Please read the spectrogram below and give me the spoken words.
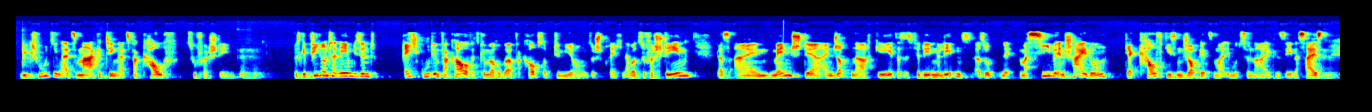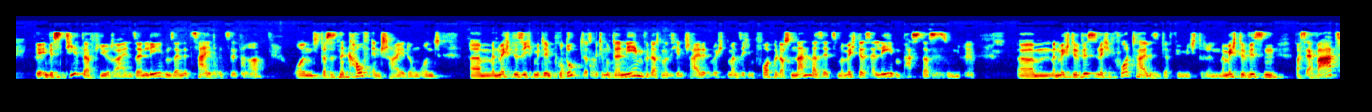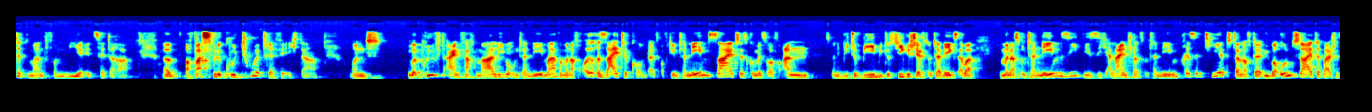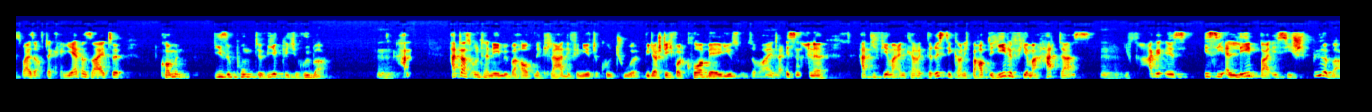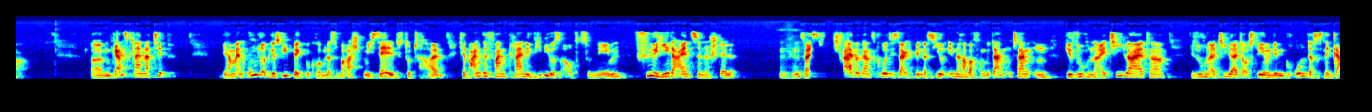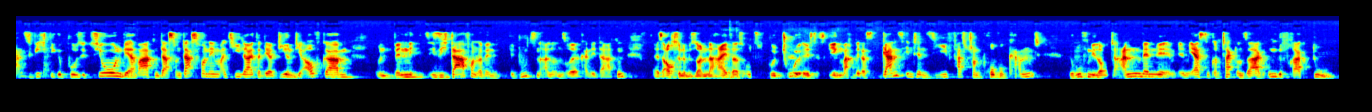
Recruiting als Marketing, als Verkauf zu verstehen. Mhm. Es gibt viele Unternehmen, die sind recht gut im Verkauf. Jetzt können wir auch über Verkaufsoptimierung und so sprechen. Aber zu verstehen, dass ein Mensch, der einen Job nachgeht, das ist für den eine Lebens-, also eine massive Entscheidung, der kauft diesen Job jetzt mal emotional gesehen. Das heißt, mhm. der investiert da viel rein, sein Leben, seine Zeit etc. Und das ist eine Kaufentscheidung. Und ähm, man möchte sich mit dem Produkt, also mit dem Unternehmen, für das man sich entscheidet, möchte man sich im Vorfeld auseinandersetzen. Man möchte das erleben, passt das mhm. zu mir? Ähm, man möchte wissen, welche Vorteile sind da für mich drin. Man möchte wissen, was erwartet man von mir etc. Äh, auf was für eine Kultur treffe ich da? Und überprüft einfach mal, liebe Unternehmer, wenn man auf eure Seite kommt, also auf die Unternehmensseite, es kommt jetzt darauf an, ist man im B2B, B2C-Geschäft unterwegs, aber wenn man das Unternehmen sieht, wie es sich allein schon als Unternehmen präsentiert, dann auf der Über- uns Seite beispielsweise, auf der Karriereseite, kommen diese Punkte wirklich rüber. Mhm. Hat das Unternehmen überhaupt eine klar definierte Kultur? Wie das Stichwort Core Values und so weiter. Mhm. Ist eine, hat die Firma eine Charakteristika? Und ich behaupte, jede Firma hat das. Mhm. Die Frage ist, ist sie erlebbar? Ist sie spürbar? Ähm, ganz kleiner Tipp. Wir haben ein unglaubliches Feedback bekommen, das überrascht mich selbst total. Ich habe angefangen, kleine Videos aufzunehmen für jede einzelne Stelle. Mhm. Das heißt, ich schreibe ganz kurz, ich sage, ich bin das hier und Inhaber von Gedankentanken, wir suchen einen IT-Leiter, wir suchen IT-Leiter aus dem und dem Grund, das ist eine ganz wichtige Position, wir erwarten das und das von dem IT-Leiter, der hat die und die Aufgaben. Und wenn sie sich davon, oder wenn wir duzen alle unsere Kandidaten, das ist auch so eine Besonderheit, weil es unsere Kultur ist, deswegen machen wir das ganz intensiv, fast schon provokant. Wir rufen die Leute an, wenn wir im ersten Kontakt und sagen, ungefragt du.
